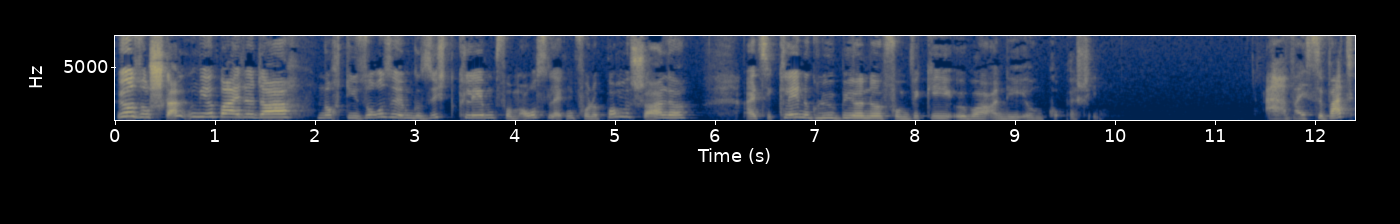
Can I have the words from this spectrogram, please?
Ja, so standen wir beide da, noch die Soße im Gesicht klebend vom Auslecken von der Pommesschale, als die kleine Glühbirne vom Vicky über Andi ihren Kopf erschien. Ah, weißt du was?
